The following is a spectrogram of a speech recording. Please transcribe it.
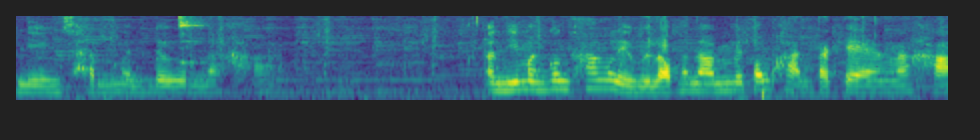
เรียงชั้นเหมือนเดิมนะคะ อันนี้มันค่อนข้างเหลวอยู่แล้วเพราะนั้นไม่ต้องผ่านตะแกรงนะคะ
